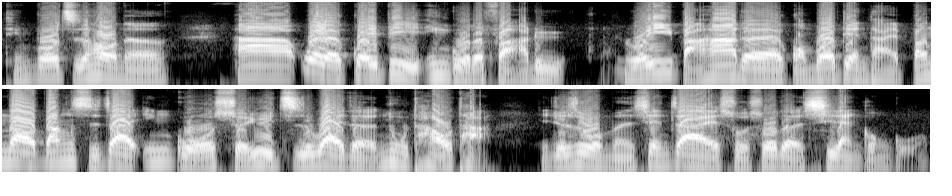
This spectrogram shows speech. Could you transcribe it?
停播之后呢，他为了规避英国的法律，罗伊把他的广播电台搬到当时在英国水域之外的怒涛塔，也就是我们现在所说的西兰公国。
